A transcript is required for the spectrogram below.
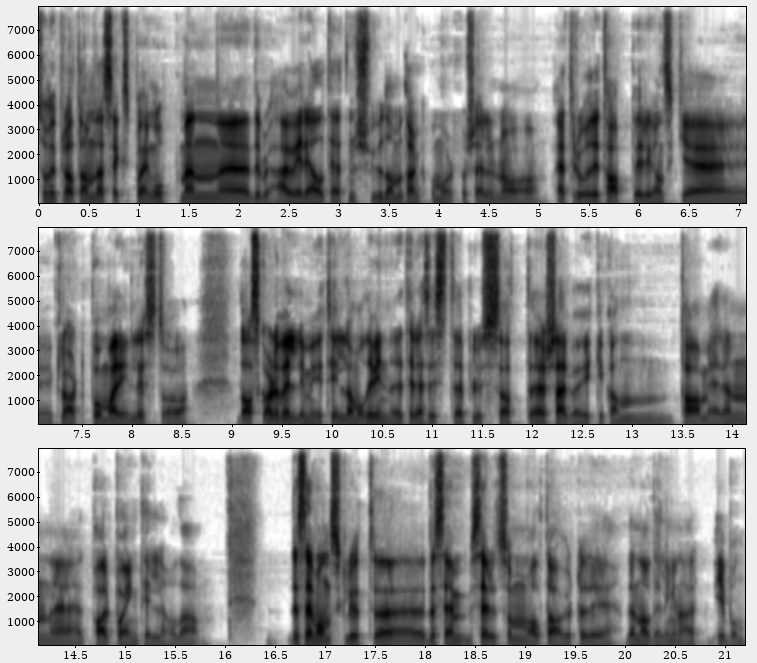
som vi prata om, det er seks poeng opp, men eh, det er jo i realiteten sju da med tanke på målforskjellen. Og jeg tror de taper ganske klart på Marienlyst, og da skal det veldig mye til. Da må de vinne de tre siste, pluss at eh, Skjervøy ikke kan ta mer enn eh, et par poeng til. og da Det ser vanskelig ut. Det ser, ser ut som alt er avgjort i den avdelingen her i bånn.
